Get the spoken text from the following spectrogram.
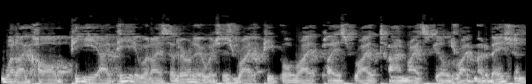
what I call PEIP, what I said earlier, which is right people, right place, right time, right skills, right motivation,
